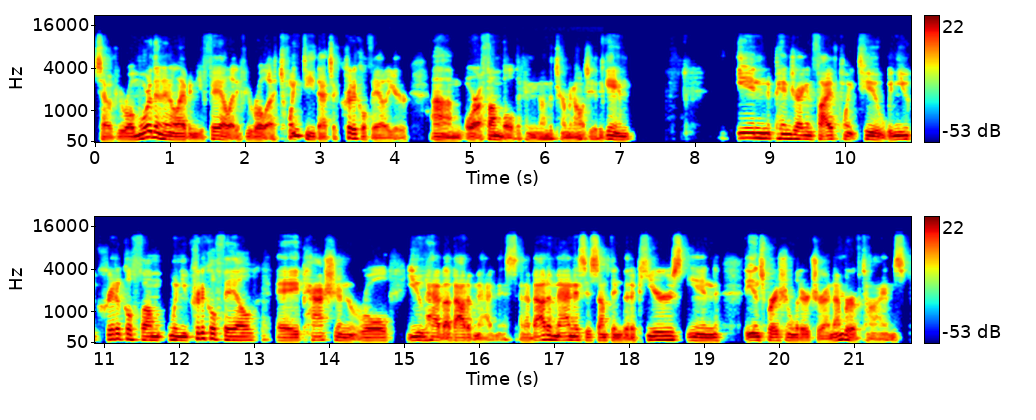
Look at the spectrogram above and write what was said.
So if you roll more than an 11, you fail. And if you roll a 20, that's a critical failure um, or a fumble, depending on the terminology of the game in Pendragon 5.2, when you critical fum, when you critical fail a passion roll, you have a bout of madness. And a bout of madness is something that appears in the inspirational literature a number of times.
